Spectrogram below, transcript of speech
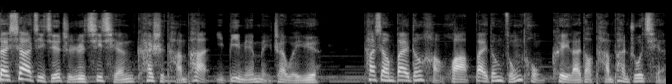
在夏季截止日期前开始谈判，以避免美债违约。他向拜登喊话，拜登总统可以来到谈判桌前，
